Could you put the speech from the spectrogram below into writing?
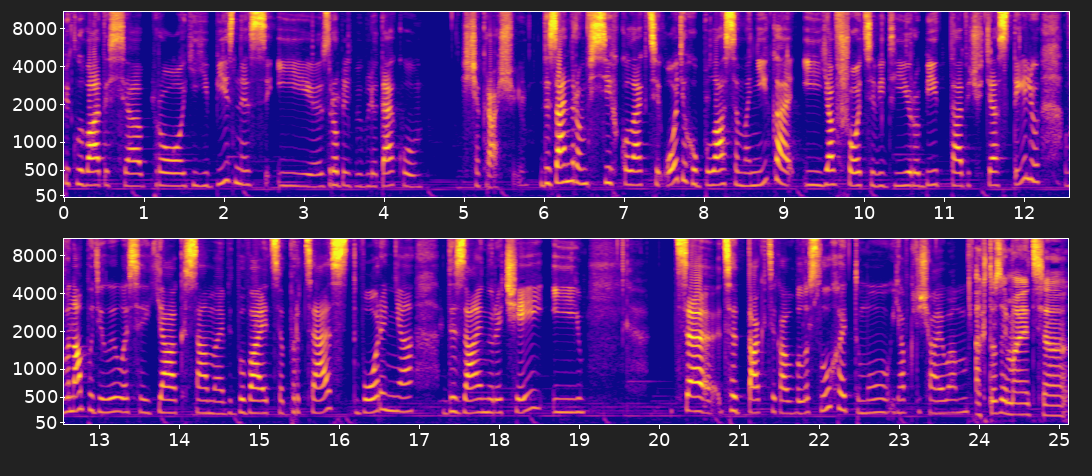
піклуватися про її бізнес і зроблять бібліотеку ще кращою. Дизайнером всіх колекцій одягу була сама Ніка, і я в шоці від її робіт та відчуття стилю. Вона поділилася, як саме відбувається процес створення дизайну речей і. Це, це так цікаво було слухати, тому я включаю вам. А хто займається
